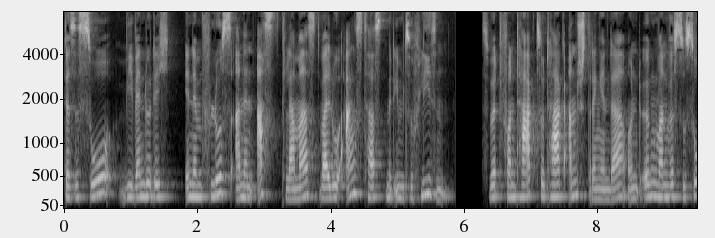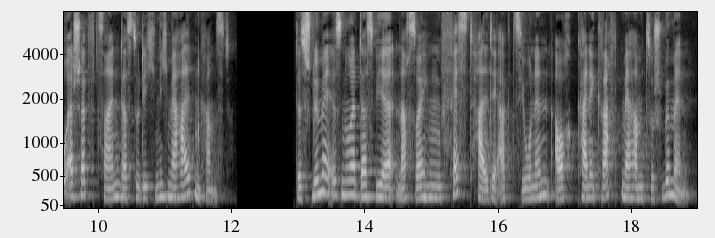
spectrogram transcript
Das ist so, wie wenn du dich in einem Fluss an den Ast klammerst, weil du Angst hast, mit ihm zu fließen. Es wird von Tag zu Tag anstrengender und irgendwann wirst du so erschöpft sein, dass du dich nicht mehr halten kannst. Das Schlimme ist nur, dass wir nach solchen Festhalteaktionen auch keine Kraft mehr haben zu schwimmen.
